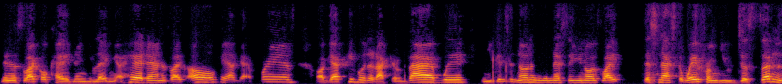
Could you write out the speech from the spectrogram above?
Then it's like, okay, then you letting your hair down. It's like, oh, okay, I got friends or I got people that I can vibe with, and you get to know them. The next thing you know, it's like they're snatched away from you just suddenly.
